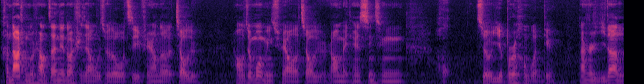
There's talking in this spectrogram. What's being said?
很大程度上在那段时间，我觉得我自己非常的焦虑，然后就莫名其妙的焦虑，然后每天心情就也不是很稳定。但是，一旦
